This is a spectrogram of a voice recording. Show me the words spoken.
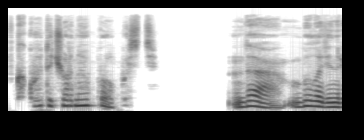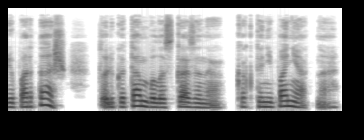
в какую-то черную пропасть. «Да, был один репортаж, только там было сказано как-то непонятно».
